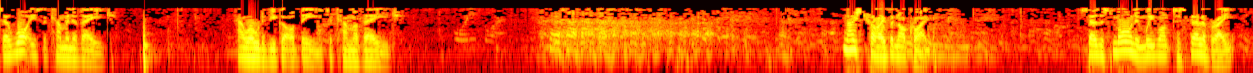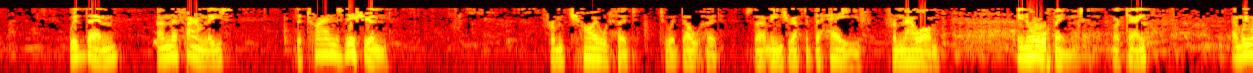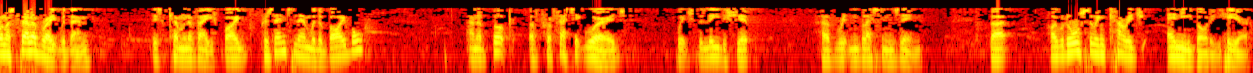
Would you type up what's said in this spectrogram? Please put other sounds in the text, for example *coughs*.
So, what is the coming of age? How old have you got to be to come of age? 44. nice try, but not quite. So, this morning we want to celebrate with them and their families the transition from childhood to adulthood. So that means you have to behave from now on in all things. Okay? And we want to celebrate with them this coming of age by presenting them with a Bible and a book of prophetic words which the leadership have written blessings in. But I would also encourage anybody here,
